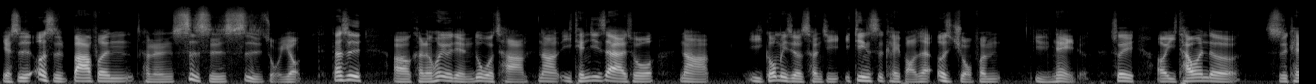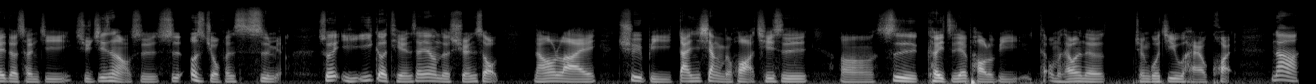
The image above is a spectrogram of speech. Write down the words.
也是二十八分，可能四十四左右，但是呃可能会有点落差。那以田径赛来说，那以公米子的成绩一定是可以跑在二十九分以内的。所以呃以台湾的十 K 的成绩，许基胜老师是二十九分四秒。所以以一个田三项的选手，然后来去比单项的话，其实呃是可以直接跑的比我们台湾的全国纪录还要快。那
